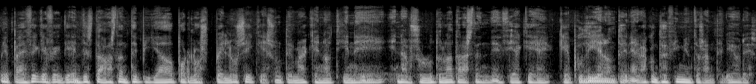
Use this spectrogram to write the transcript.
Me parece que efectivamente está bastante pillado por los pelos y que es un tema que no tiene en absoluto la trascendencia que, que pudieron tener acontecimientos anteriores.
